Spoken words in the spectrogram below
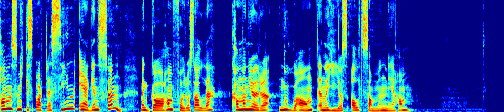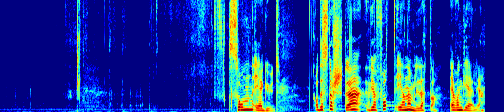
Han som ikke sparte sin egen sønn, men ga ham for oss alle, kan han gjøre noe annet enn å gi oss alt sammen med ham? Sånn er Gud. Og det største vi har fått, er nemlig dette evangeliet.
